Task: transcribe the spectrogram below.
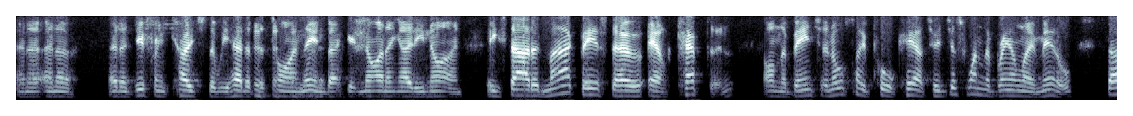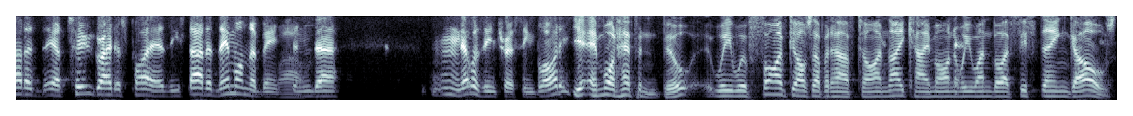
and a, and a and a different coach that we had at the time then, back in 1989. He started Mark Bairstow, our captain, on the bench, and also Paul Couch, who just won the Brownlow medal. Started our two greatest players. He started them on the bench, wow. and uh, Mm, that was interesting, Blighty. Yeah, and what happened, Bill? We were five goals up at half time. They came on and we won by 15 goals.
